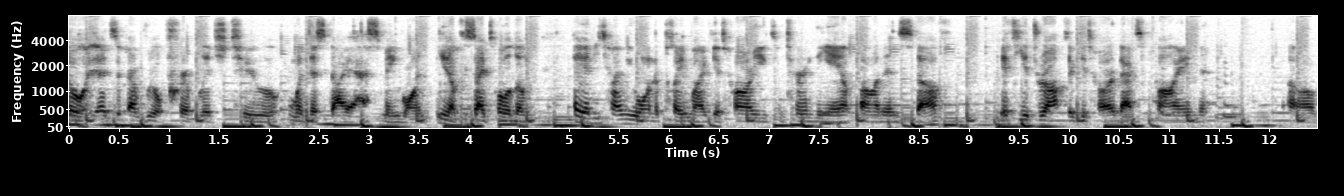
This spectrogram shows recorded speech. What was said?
so it's a real privilege to when this guy asked me one, you know, because I told him, hey, anytime you want to play my guitar, you can turn the amp on and stuff. If you drop the guitar, that's fine. Um,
